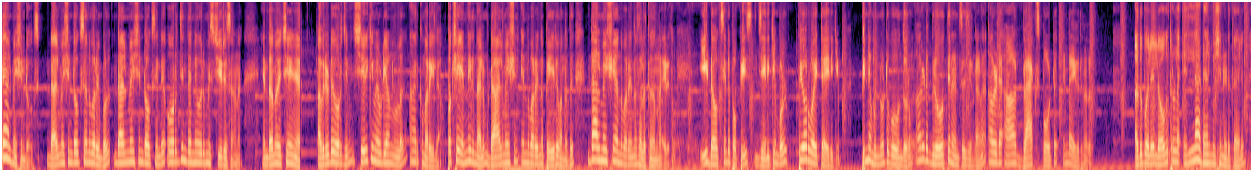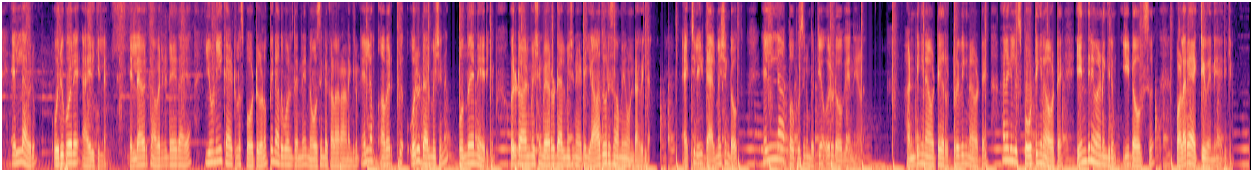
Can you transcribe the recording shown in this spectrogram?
Dalmatian dogs Dalmatian dogs എന്ന് പറയുമ്പോൾ Dalmatian ഡോഗ്സിന്റെ origin തന്നെ ഒരു മിസ്റ്റീരിയസ് ആണ്. എന്താന്ന് വെച്ച് കഴിഞ്ഞാൽ അവരുടെ ഒറിജിൻ ശരിക്കും എവിടെയാണെന്നുള്ളത് ആർക്കും അറിയില്ല. പക്ഷെ എന്നിരുന്നാലും ഡാൽമേഷ്യൻ എന്ന് പറയുന്ന പേര് വന്നത് ഡാൽമേഷ്യ എന്ന് പറയുന്ന സ്ഥലത്ത് നിന്നായിരുന്നു. ഈ ഡോഗ്സിന്റെ പപ്പീസ് ജനിക്കുമ്പോൾ പ്യുവർ വൈറ്റ് ആയിരിക്കും. പിന്നെ മുന്നോട്ട് പോകുന്തോറും അവരുടെ ഗ്രോത്തിനനുസരിച്ചിട്ടാണ് അവരുടെ ആ ബ്ലാക്ക് സ്പോട്ട് ഉണ്ടായി വരുന്നത് അതുപോലെ ലോകത്തുള്ള എല്ലാ ഡാൽമേഷ്യൻ എടുത്താലും എല്ലാവരും ഒരുപോലെ ആയിരിക്കില്ല. എല്ലാവർക്കും അവരുടേതായ യുണീക്ക് ആയിട്ടുള്ള സ്പോട്ടുകളും പിന്നെ അതുപോലെ തന്നെ നോസിന്റെ കളറാണെങ്കിലും എല്ലാം അവർക്ക് ഒരു ഡാൽമേഷ്യന് ഒന്ന് തന്നെ ആയിരിക്കും ഒരു ഡാൽമിഷൻ വേറൊരു ആയിട്ട് യാതൊരു സമയവും ഉണ്ടാവില്ല. ആക്ച്വലി ഡാൽമേഷൻ ഡോഗ് എല്ലാ പർപ്പസിനും പറ്റിയ ഒരു ഡോഗ് തന്നെയാണ്. ഹണ്ടിങ്ങിനാവട്ടെ റിട്രീവിങ്ങിനാവട്ടെ അല്ലെങ്കിൽ സ്പോർട്ടിങ്ങിനാവട്ടെ എന്തിനു വേണമെങ്കിലും ഈ ഡോഗ്സ് വളരെ ആക്റ്റീവ് തന്നെയായിരിക്കും.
